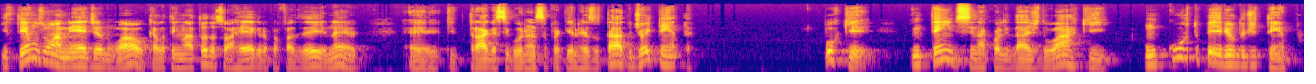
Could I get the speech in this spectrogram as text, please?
E temos uma média anual, que ela tem lá toda a sua regra para fazer, né? É, que traga segurança para aquele resultado, de 80. Por quê? Entende-se na qualidade do ar que um curto período de tempo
